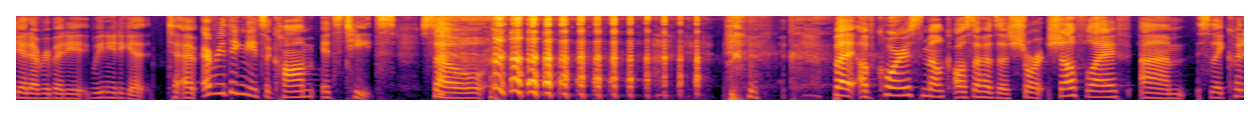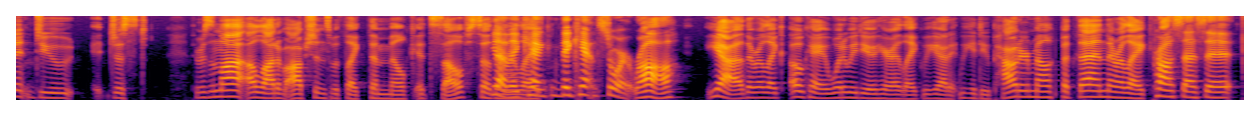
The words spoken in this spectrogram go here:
get everybody we need to get to everything needs to calm its teats so but of course milk also has a short shelf life um so they couldn't do it just there was not a lot of options with like the milk itself so yeah, they they like can't they can't store it raw. yeah they were like okay what do we do here like we got it we could do powdered milk but then they were like Process it.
